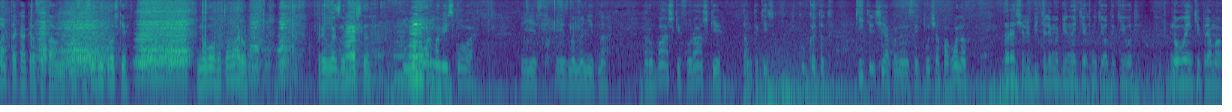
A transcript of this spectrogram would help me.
От така красота у нас. Бачите, сьогодні трошки нового товару. Привезли, бачите, уніформа військова. Є різноманітна рубашки, фуражки, там такий этот, кітель, чи як вони висить, куча погонів. До речі, любителі мобільної техніки, отакі от новенькі, прямо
